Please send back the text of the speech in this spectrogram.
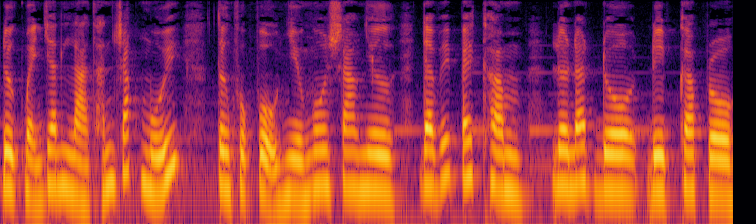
được mệnh danh là thánh rắc muối, từng phục vụ nhiều ngôi sao như David Beckham, Leonardo DiCaprio.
